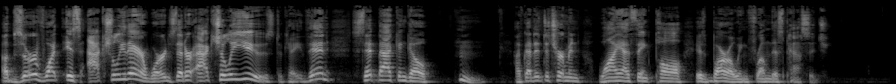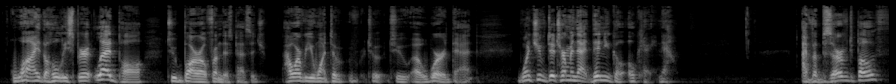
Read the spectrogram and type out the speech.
observe what is actually there, words that are actually used. Okay. Then sit back and go, hmm, I've got to determine why I think Paul is borrowing from this passage why the Holy Spirit led Paul to borrow from this passage, however you want to, to, to uh, word that. Once you've determined that, then you go, okay, now I've observed both.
